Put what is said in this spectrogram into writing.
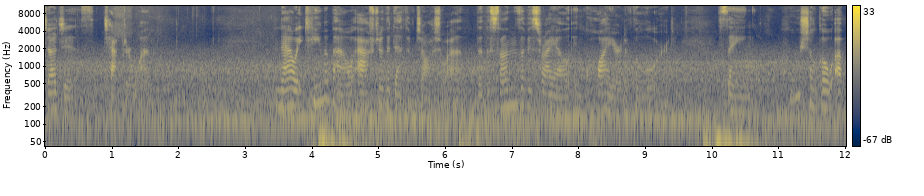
Judges chapter 1. Now it came about after the death of Joshua that the sons of Israel inquired of the Lord, saying, Who shall go up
